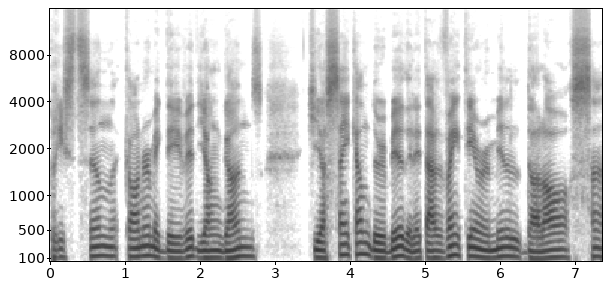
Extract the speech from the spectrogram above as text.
Pristine Connor McDavid Young Guns qui a 52 bids. Elle est à 21 000 100.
